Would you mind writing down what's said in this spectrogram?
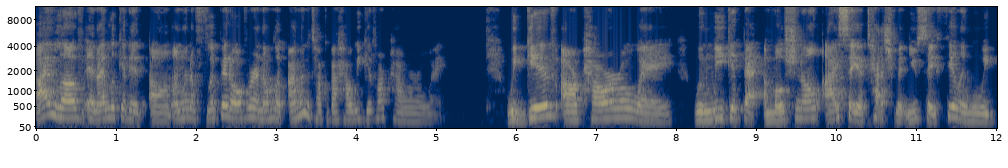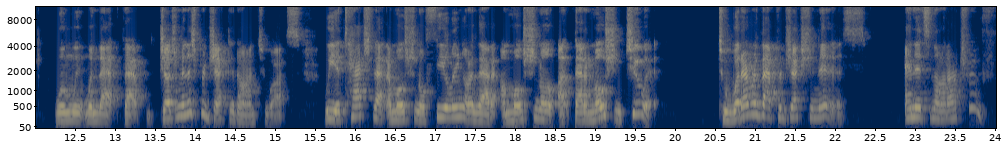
I love, and I look at it. Um, I'm going to flip it over, and I'm look. I'm going to talk about how we give our power away. We give our power away when we get that emotional, I say attachment, you say feeling when we when we when that that judgment is projected onto us. We attach that emotional feeling or that emotional uh, that emotion to it. To whatever that projection is, and it's not our truth.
